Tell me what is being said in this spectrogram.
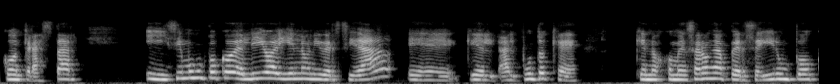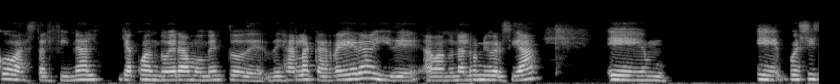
contrastar. Hicimos un poco de lío ahí en la universidad, eh, que al punto que, que nos comenzaron a perseguir un poco hasta el final, ya cuando era momento de dejar la carrera y de abandonar la universidad. Em, eh, pues sí,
